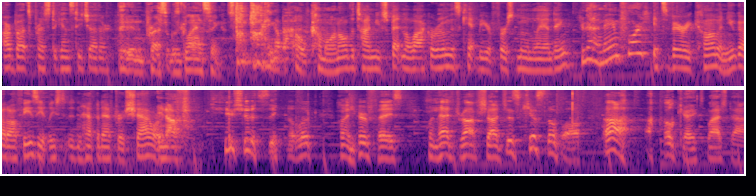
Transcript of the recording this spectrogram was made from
Our butts pressed against each other. They didn't press, it was glancing. Stop talking about it. Oh, come on. All the time you've spent in the locker room, this can't be your first moon landing. You got a name for it? It's very common. You got off easy. At least it didn't happen after a shower. Enough. You should have seen the look on your face when that drop shot just kissed the wall. Ah, okay, splashdown.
